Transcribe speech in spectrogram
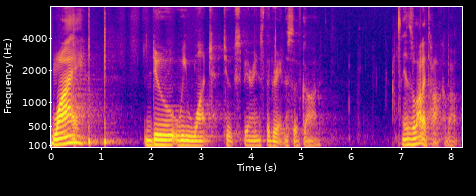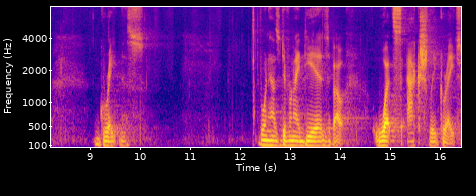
Why do we want to experience the greatness of God? There's a lot of talk about greatness. Everyone has different ideas about what's actually great.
